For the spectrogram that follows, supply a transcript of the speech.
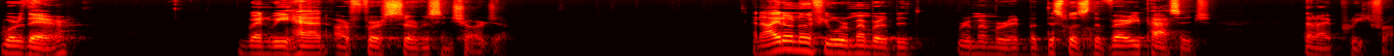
were there when we had our first service in Sharjah. And I don't know if you remember it, remember it, but this was the very passage that I preached from.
